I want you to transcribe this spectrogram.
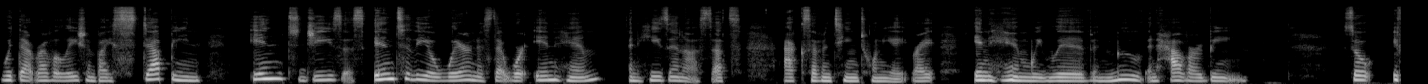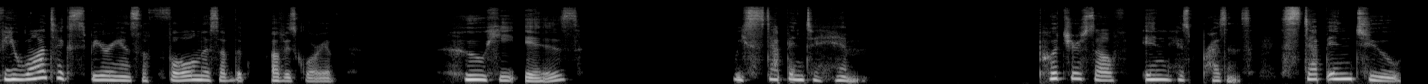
with that revelation by stepping into Jesus, into the awareness that we're in Him and He's in us. That's Acts 17 28, right? In Him we live and move and have our being. So if you want to experience the fullness of the of his glory of who he is, we step into him. Put yourself in his presence. Step into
